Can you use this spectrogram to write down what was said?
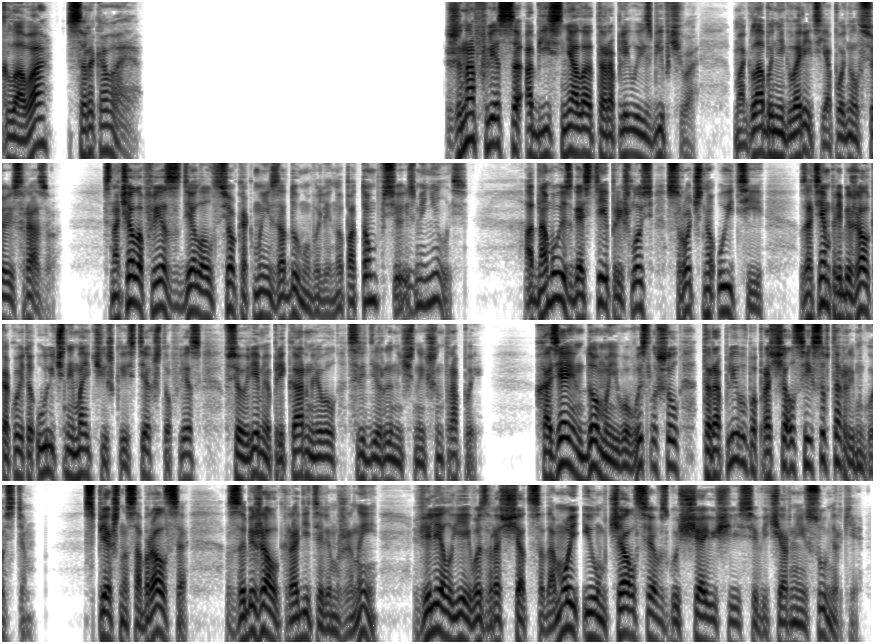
Глава сороковая. Жена Флесса объясняла торопливо и избивчиво. Могла бы не говорить, я понял все и сразу. Сначала Флесс сделал все, как мы и задумывали, но потом все изменилось. Одному из гостей пришлось срочно уйти. Затем прибежал какой-то уличный мальчишка из тех, что Флесс все время прикармливал среди рыночной шантропы. Хозяин дома его выслушал, торопливо попрощался и со вторым гостем. Спешно собрался, забежал к родителям жены, велел ей возвращаться домой и умчался в сгущающиеся вечерние сумерки.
